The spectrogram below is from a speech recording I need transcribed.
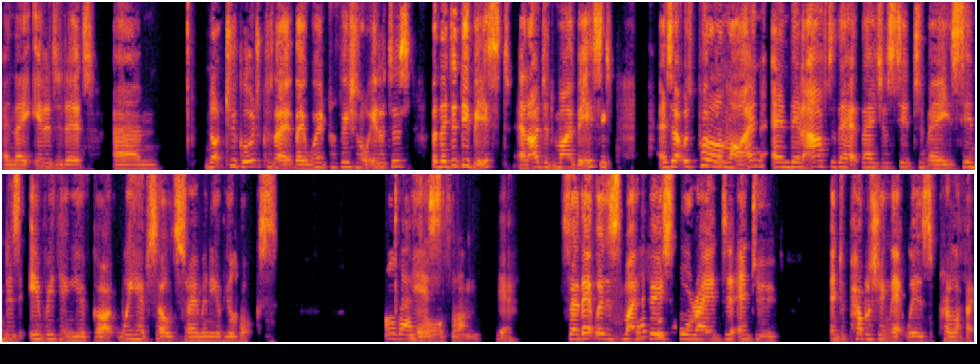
and they edited it. Um, not too good because they, they weren't professional editors, but they did their best and I did my best. And so it was put online. And then after that, they just said to me, send us everything you've got. We have sold so many of your books. Oh, that's yes. awesome. Yeah. So that was my first foray into, into, into publishing that was prolific.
